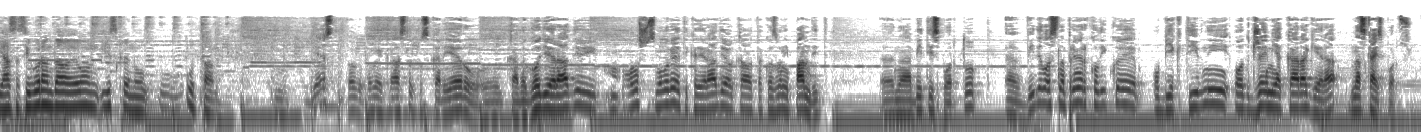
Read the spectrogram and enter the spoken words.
ja sam siguran da je on iskren u, u, tome. Jeste, toga, toga je krasno kroz karijeru, kada god je radio i ono što se moglo vidjeti kad je radio kao takozvani pandit e, na BT sportu, e, videlo se na primjer koliko je objektivniji od Jamie'a Carragera na Sky Sportsu.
